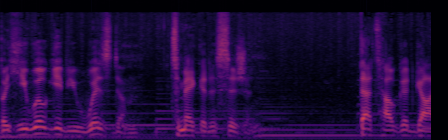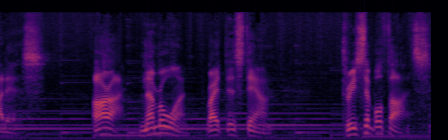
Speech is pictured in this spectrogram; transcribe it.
but He will give you wisdom to make a decision. That's how good God is. All right, number one, write this down. Three simple thoughts.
